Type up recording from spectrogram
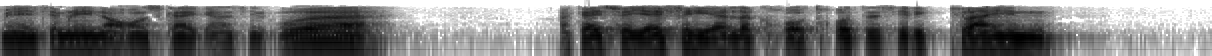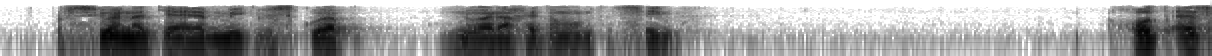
mense moet nie na ons kyk en dan sien, "O, okay, so jy verheerlik God. God is hierdie klein persoon dat jy 'n mikroskoop nodig het om hom te sien." God is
